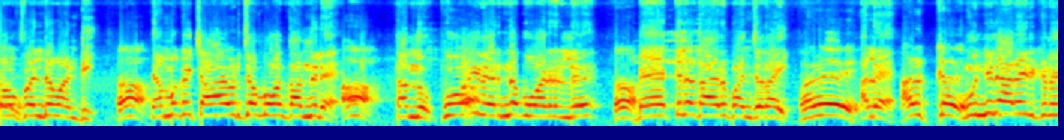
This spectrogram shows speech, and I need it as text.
നൗഫലിന്റെ വണ്ടി. നമുക്ക് നമ്മക്ക് ചായ കുടിച്ചാൻ പോവാൻ തന്നില്ലേ. തന്നു. പോയി വരുന്ന പോരൽ ബാക്കിലെ ടയർ പഞ്ചറായി. അല്ലെ. മുന്നിൽ ആരാ ഇരിക്കണ്?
